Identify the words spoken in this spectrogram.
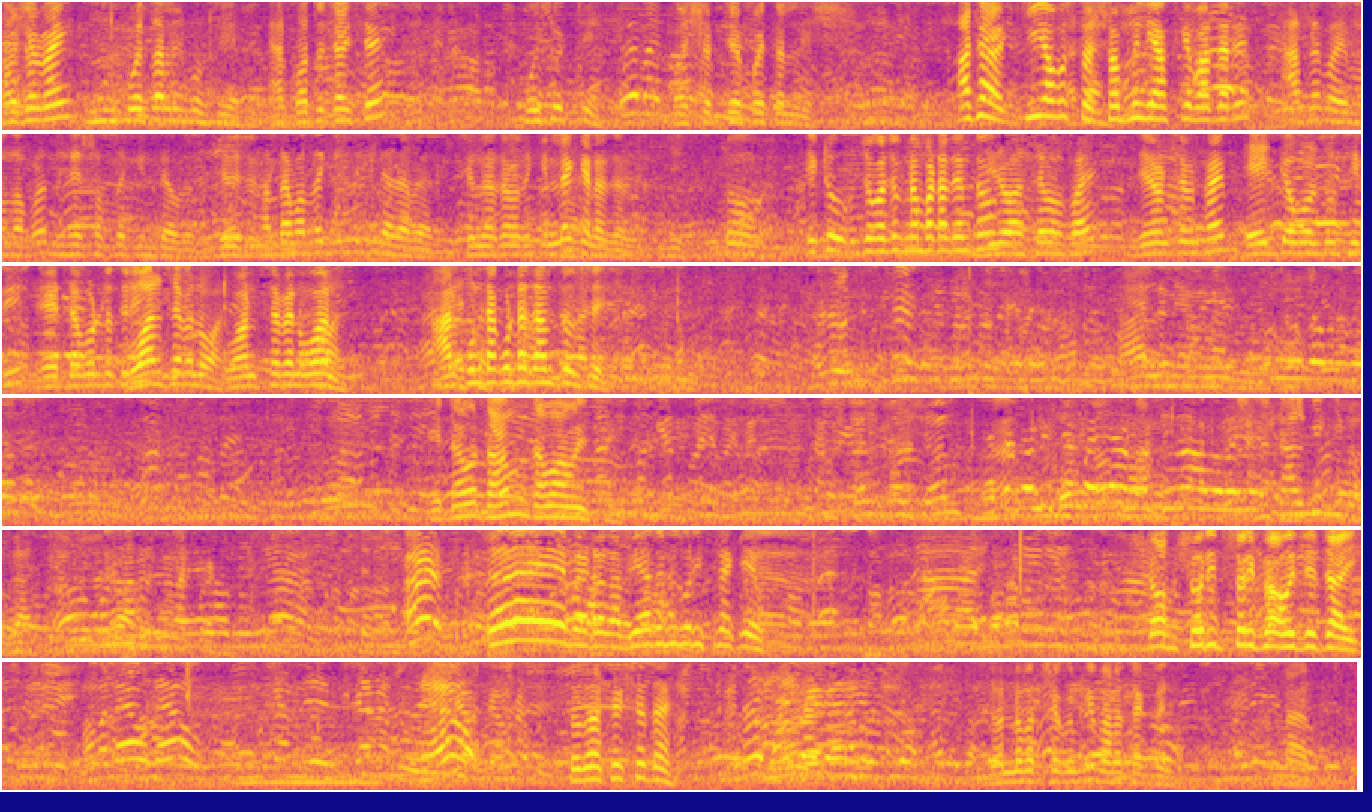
কৌশল ভাই? পঁয়তাল্লিশ বলছি আর কত চাইছে? পঁয়ষট্টি। পঁয়ষট্টি আর পঁয়তাল্লিশ। আচ্ছা কি অবস্থা? সব মিলিয়ে আজকে বাজারে? আছে ভাই মনে করে ধীরে সস্তা কিনতে হবে। ঠান্ডা মাথা কিনলে কিনা যাবে আর কেনা আমাদের কিনলে কেনা যাবে। তো একটু যোগাযোগ নাম্বারটা দেন তো। Zero one seven five. Zero one seven five. Eight double two three. Eight double two three. One seven one. One seven one. আর কোনটা কোনটা দাম চলছে? এটাও দাম দেওয়া হয়েছে। করিস না কেউ। সব শরীফ শরীফা হইতে চাই। তো দর্শক শ্রোতা, ধন্যবাদ সকলকে, ভালো থাকবেন। আল্লাহ হাফিজ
